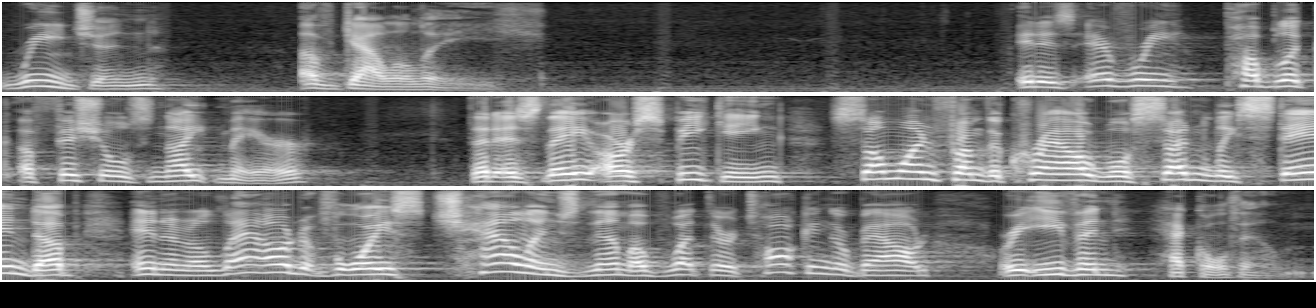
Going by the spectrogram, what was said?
region of Galilee. It is every public official's nightmare that as they are speaking, someone from the crowd will suddenly stand up and in a loud voice challenge them of what they're talking about or even heckle them.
